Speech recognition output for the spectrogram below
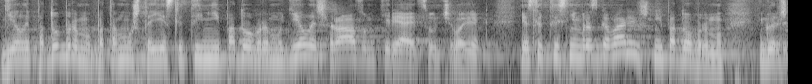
Делай по-доброму, потому что если ты не по-доброму делаешь, разум теряется у человека. Если ты с ним разговариваешь не по-доброму и говоришь,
